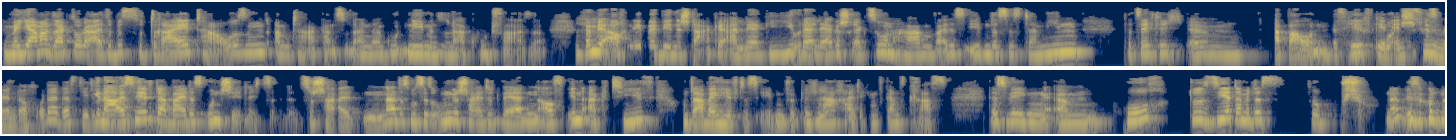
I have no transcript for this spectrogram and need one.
ja, man sagt sogar, also bis zu 3000 am Tag kannst du dann da gut nehmen in so einer Akutphase. Mhm. Können wir auch nehmen, wenn wir eine starke Allergie oder allergische Reaktion haben, weil es eben das Histamin tatsächlich ähm, abbauen. das hilft den Enzymen doch, oder? Dass die Genau, es hilft dabei, das unschädlich zu, zu schalten. Ne? Das muss jetzt umgeschaltet werden auf inaktiv und dabei hilft es eben wirklich Mhm. nachhaltig und ganz krass. Deswegen ähm, hochdosiert, damit es so, pschuh, ne, wie so ein,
